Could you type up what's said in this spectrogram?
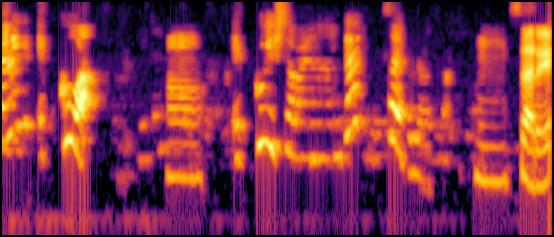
కానీ ఎక్కువ. ఎక్కువ ఇష్టమైన అంటే సాయి పల్లవి అక్క. ఉమ్, సరే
